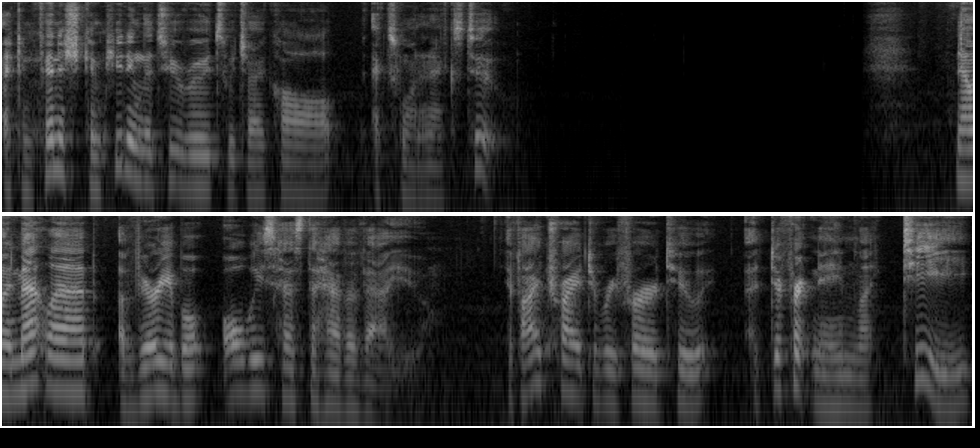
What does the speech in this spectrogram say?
I can finish computing the two roots which I call x1 and x2. Now in MATLAB, a variable always has to have a value. If I try to refer to a different name like t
